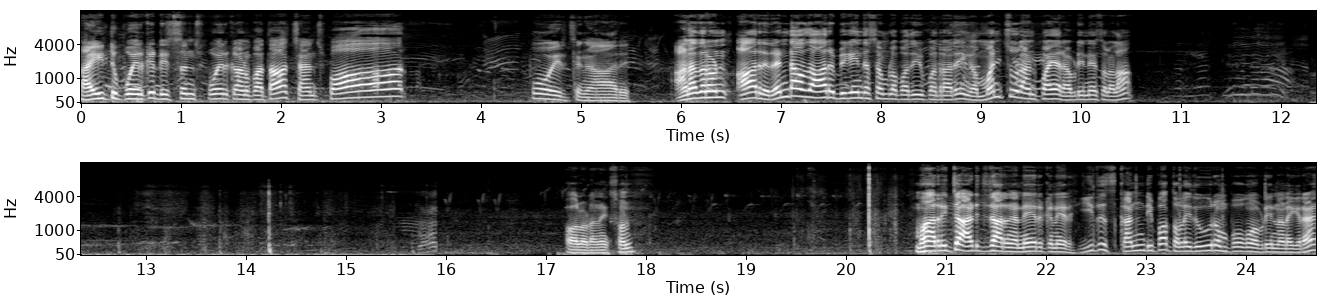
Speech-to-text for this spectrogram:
ஹைட்டு போயிருக்கு டிஸ்டன்ஸ் போயிருக்கான்னு பார்த்தா சான்ஸ் பார். போயிருச்சுங்க ஆறு. அனதர் ஒன் ஆறு. ரெண்டாவது ஆறு பிகைந்த சம்பளம் பதிவு பண்ணுறாரு இங்கே மன்சூர் அண்ட் ஃபயர் அப்படின்னே சொல்லலாம். அவளோட நெக்ஸ்ட் ஒன் மாறிச்சா அடிச்சிட்டாருங்க நேருக்கு நேர். இது கண்டிப்பாக தொலை தூரம் போகும் அப்படின்னு நினைக்கிறேன்.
